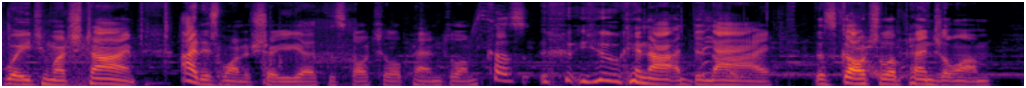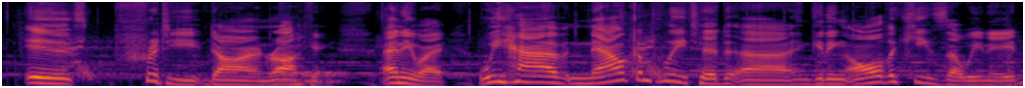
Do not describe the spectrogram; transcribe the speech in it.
way too much time. I just want to show you guys the Skulltula Pendulum, because who cannot deny the Skulltula Pendulum is pretty darn rocking. Anyway, we have now completed uh, getting all the keys that we need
